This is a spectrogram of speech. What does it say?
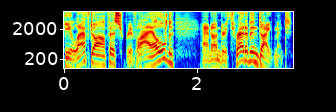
He left office reviled and under threat of indictment.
